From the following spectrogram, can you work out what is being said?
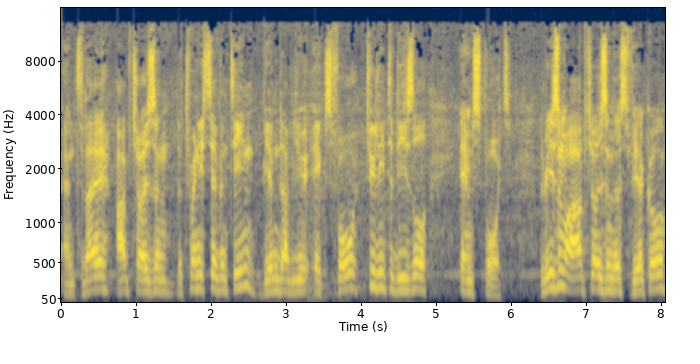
And today I've chosen the 2017 BMW X4 2 litre diesel M Sport. The reason why I've chosen this vehicle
